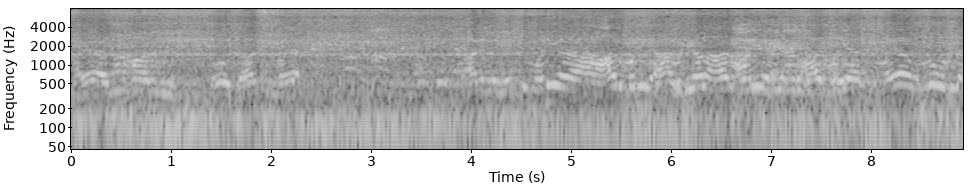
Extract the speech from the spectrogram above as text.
மழை அதிகமாக இருக்குது ஓ ஜாஸ்தி மழை காலையில் எட்டு மணி ஆறு மணி ஆ- விடியால ஆறு மணி ஆறு மணி, ஆறு மணி. ஆறு மணி ஆச்சு மழை இன்னும் விடல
